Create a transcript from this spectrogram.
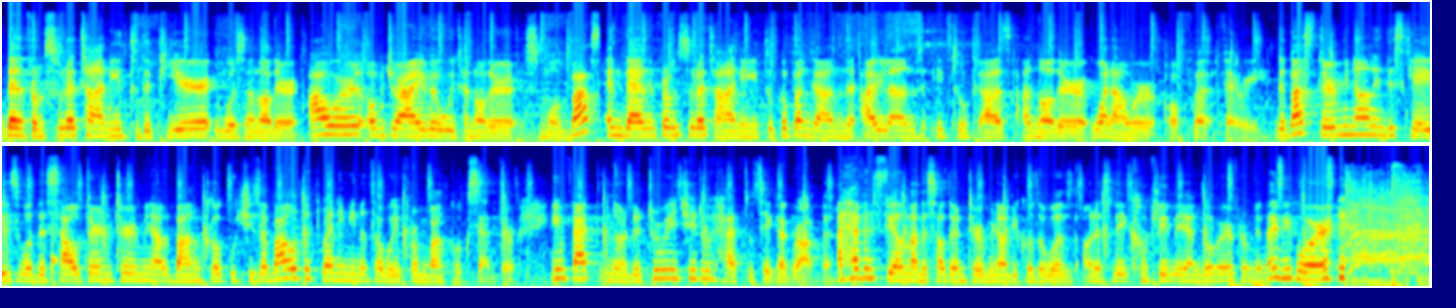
Then from Surat Thani to the pier, it was another hour of drive with another small bus. And then from Surat Thani to Koh Phangan Island, it took us another one hour of uh, ferry. The bus terminal in this case was the Southern Terminal Bangkok, which is about 20 minutes away from Bangkok Center. In fact, in order to reach it, we had to take a grab. I haven't filmed at the Southern Terminal because I was honestly completely hungover from the night before.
